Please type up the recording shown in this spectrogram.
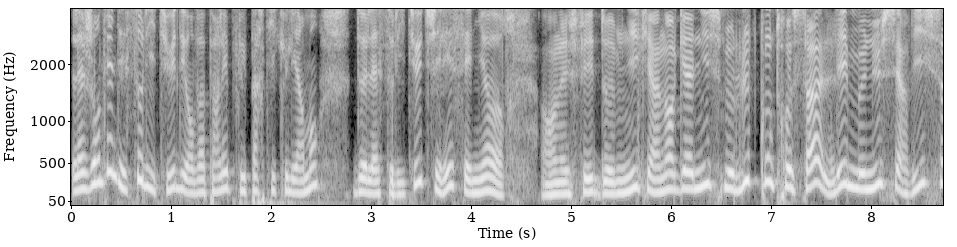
la journée des solitudes. Et on va parler plus particulièrement de la solitude chez les seniors. En effet, Dominique, un organisme lutte contre ça, les menus services.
